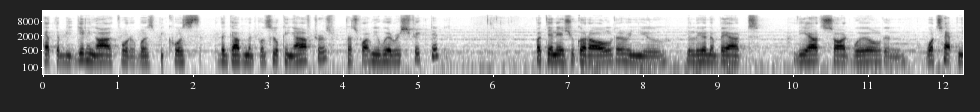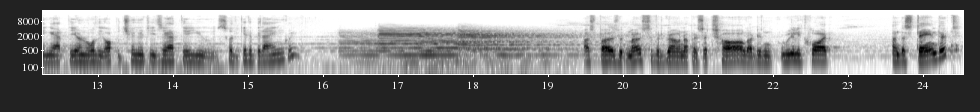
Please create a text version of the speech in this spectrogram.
At the beginning, I thought it was because the government was looking after us. That's why we were restricted. But then as you got older and you, you learn about the outside world and what's happening out there and all the opportunities out there, you sort of get a bit angry. I suppose with most of it growing up as a child, I didn't really quite understand it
